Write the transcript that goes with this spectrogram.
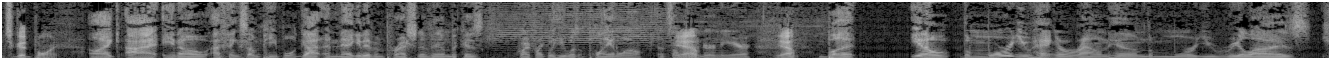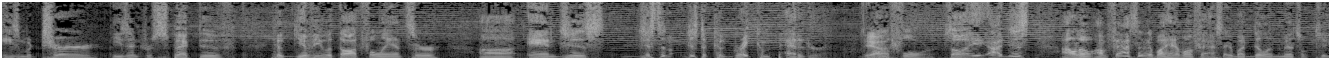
It's a good point. Like I, you know, I think some people got a negative impression of him because, quite frankly, he wasn't playing well at some Yeah. point during the year. Yeah. But you know, the more you hang around him, the more you realize he's mature, he's introspective, he'll give you a thoughtful answer, uh, and just just an just a great competitor Yeah. on the floor. So I I just I don't know. I'm fascinated by him. I'm fascinated by Dillon Mitchell too.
